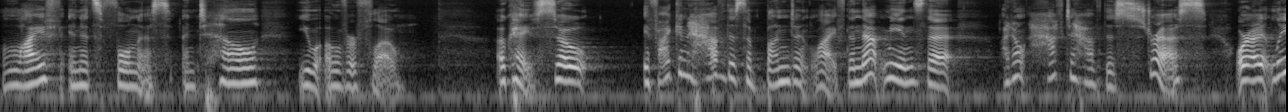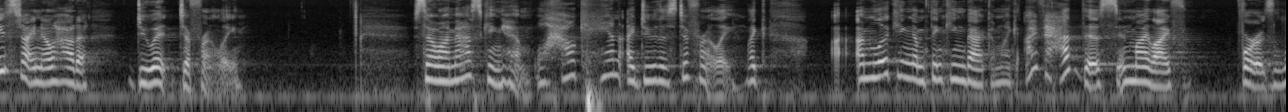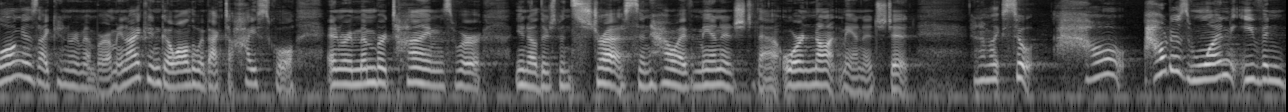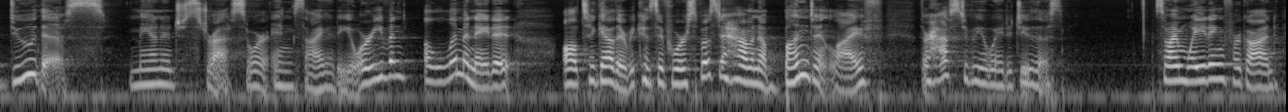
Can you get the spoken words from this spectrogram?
life in its fullness until you overflow. Okay, so if I can have this abundant life, then that means that I don't have to have this stress, or at least I know how to do it differently. So I'm asking him, well, how can I do this differently? Like, I'm looking, I'm thinking back, I'm like, I've had this in my life for as long as I can remember. I mean, I can go all the way back to high school and remember times where, you know, there's been stress and how I've managed that or not managed it. And I'm like, so how, how does one even do this? manage stress or anxiety or even eliminate it altogether. Because if we're supposed to have an abundant life, there has to be a way to do this. So I'm waiting for God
